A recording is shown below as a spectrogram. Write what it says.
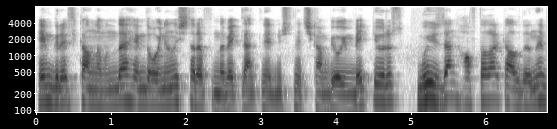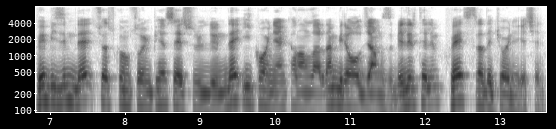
hem grafik anlamında hem de oynanış tarafında beklentilerin üstüne çıkan bir oyun bekliyoruz. Bu yüzden haftalar kaldığını ve bizim de söz konusu oyun piyasaya sürüldüğünde ilk oynayan kanallardan biri olacağımızı belirtelim ve sıradaki oyuna geçelim.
